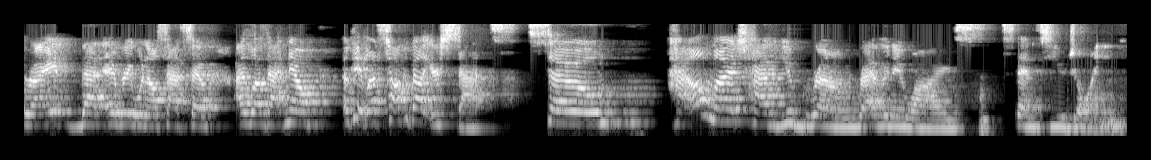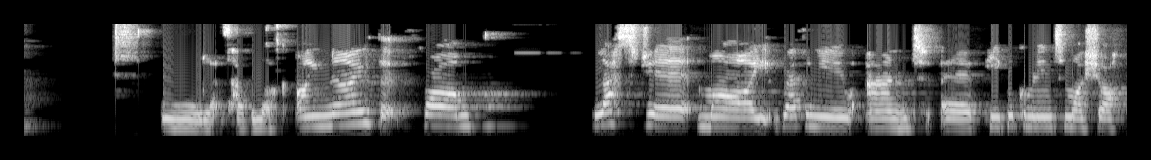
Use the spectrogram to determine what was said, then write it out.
right? That everyone else has. So I love that. Now, okay, let's talk about your stats. So how much have you grown revenue wise since you joined? Oh, let's have a look. I know that from last year, my revenue and uh, people coming into my shop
